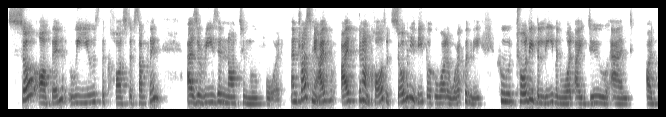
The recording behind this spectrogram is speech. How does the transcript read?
so often we use the cost of something as a reason not to move forward. And trust me, I've I've been on calls with so many people who want to work with me who totally believe in what I do and are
